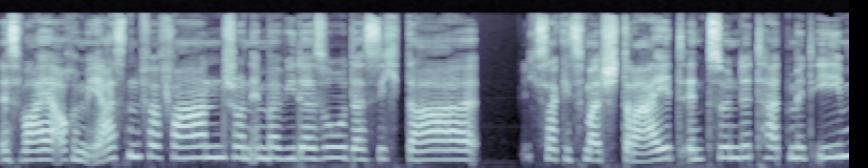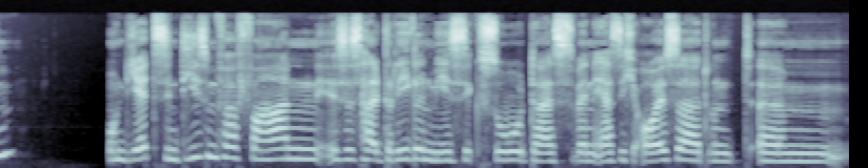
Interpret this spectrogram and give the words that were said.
es war ja auch im ersten Verfahren schon immer wieder so, dass sich da, ich sag jetzt mal, Streit entzündet hat mit ihm. Und jetzt in diesem Verfahren ist es halt regelmäßig so, dass wenn er sich äußert und ähm,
